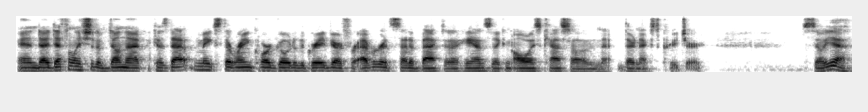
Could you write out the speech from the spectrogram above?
and I definitely should have done that because that makes the Rancor go to the graveyard forever instead of back to their hand so they can always cast on their next creature. So yeah,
